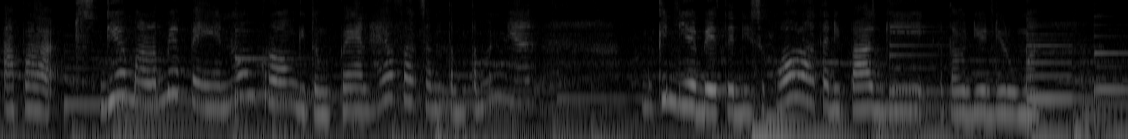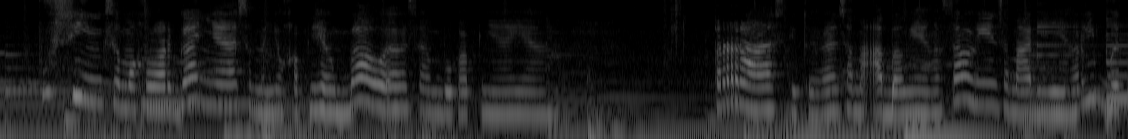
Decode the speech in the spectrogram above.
Apalah terus dia malamnya pengen nongkrong gitu pengen have fun sama temen-temennya. Mungkin dia bete di sekolah tadi pagi atau dia di rumah pusing sama keluarganya sama nyokapnya yang bawa sama bokapnya yang keras gitu kan sama abangnya yang ngeselin sama adiknya yang ribet.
